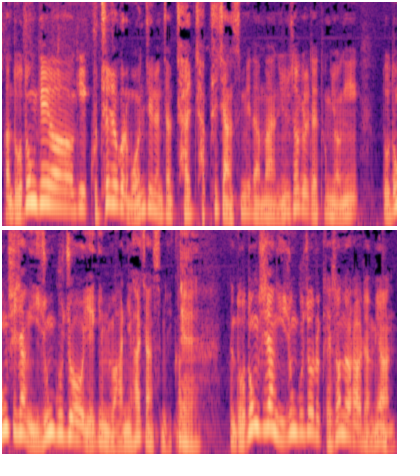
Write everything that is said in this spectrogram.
그러니까 노동개혁이 구체적으로 뭔지는 좀잘 잡히지 않습니다만 윤석열 대통령이 노동시장 이중구조 얘기를 많이 하지 않습니까? 네. 노동시장 이중구조를 개선을 하려면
